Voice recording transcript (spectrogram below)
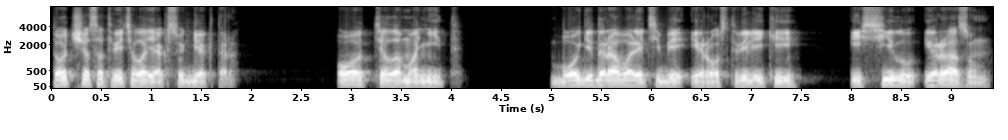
Тотчас ответил Аяксу Гектор. «О, Теламонит! Боги даровали тебе и рост великий, и силу, и разум.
